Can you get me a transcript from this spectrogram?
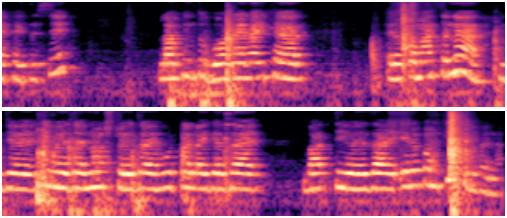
দেখাইতেছি। লাউ কিন্তু গড়ে রাইখার এরকম আছে না, যে ই হয়ে যায়, নষ্ট হয়ে যায় হোটা লাগে যায়, বাতি হয়ে যায়, এরকম কিছু হয় না।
